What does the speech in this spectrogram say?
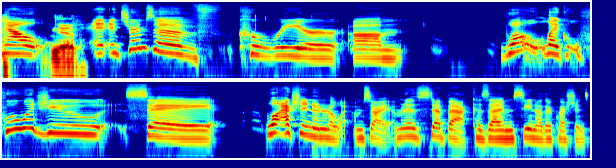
now, Yeah. in, terms of career, um, well, like, who would you say? Well, actually, no, no, no. Wait, I'm sorry. I'm going to step back because I'm seeing other questions.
